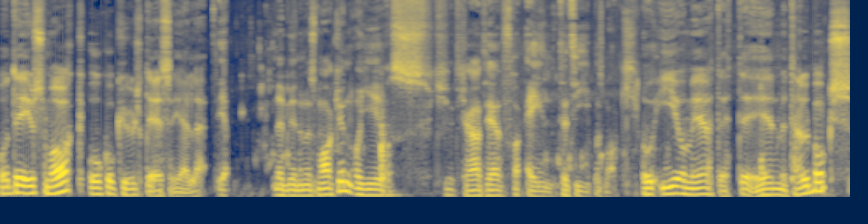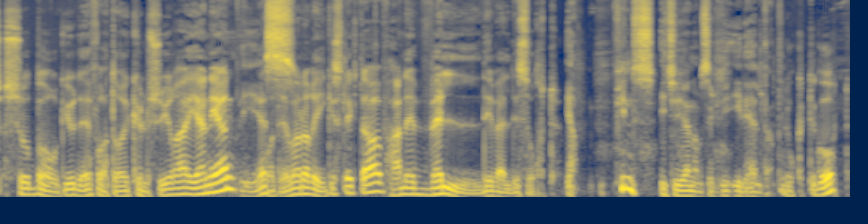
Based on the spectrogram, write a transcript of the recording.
Og det er jo smak og hvor kult det er som gjelder. Ja. Vi begynner med smaken og gir oss karakter fra 1 til 10 på smak. Og i og med at dette er en metallboks, så borger jo det for at det er kullsyre igjen igjen. Yes. Og det var det rikelig av. Han er veldig, veldig sort. Ja. Fins ikke gjennomsiktig i det hele tatt. Lukter godt.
